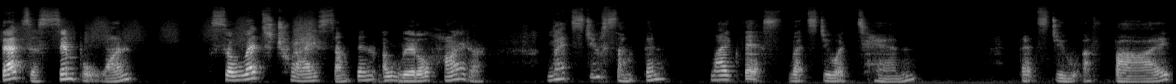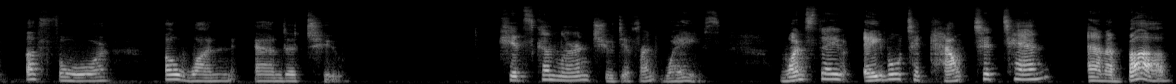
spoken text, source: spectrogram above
That's a simple one. So let's try something a little harder. Let's do something like this. Let's do a 10. Let's do a 5, a 4, a 1, and a 2. Kids can learn two different ways. Once they're able to count to 10 and above,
